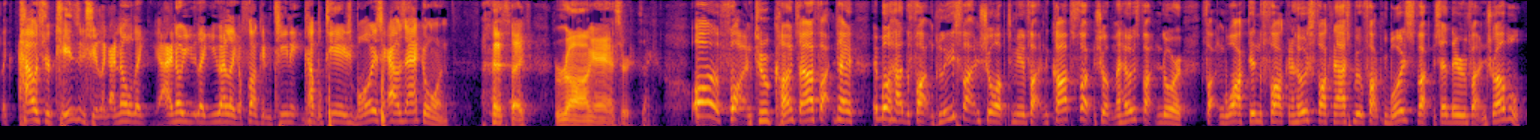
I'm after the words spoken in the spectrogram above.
like, how's your kids and shit? Like, I know, like, I know you, like, you got like a fucking teenage, couple teenage boys. Like, how's that going? it's like Wrong answer. It's like, oh, fucking two cunts. I fucking tell you, they both had the fucking police fucking show up to me. Fucking the cops fucking show up my house fucking door. Fucking walked in the fucking house, fucking asked about fucking boys, fucking said they were in fucking trouble.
